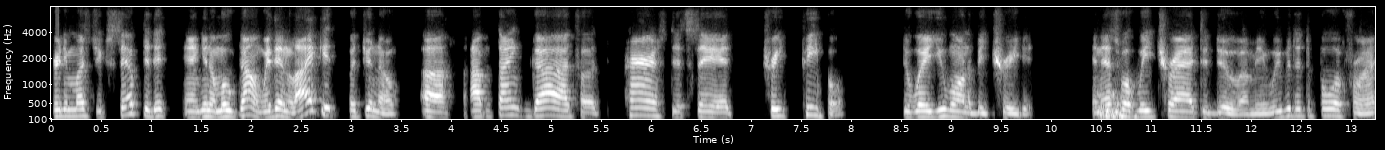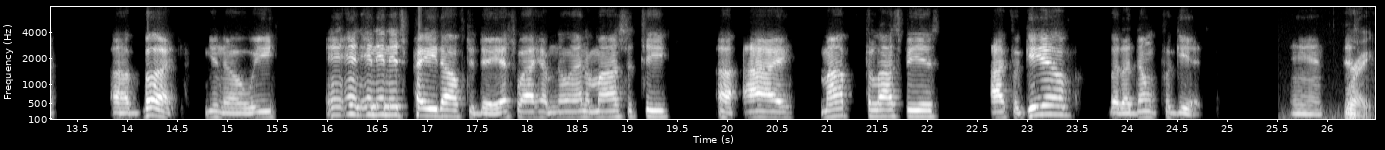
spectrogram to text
pretty much accepted it and you know moved on. We didn't like it, but you know, uh, I thank God for parents that said treat people the way you want to be treated, and that's what we tried to do. I mean, we were at the forefront, uh, but you know, we and, and and it's paid off today. That's why I have no animosity. Uh, I my philosophy is I forgive, but I don't forget. And Right.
